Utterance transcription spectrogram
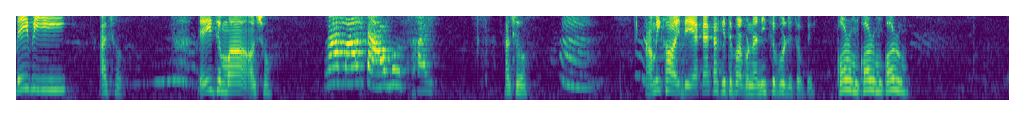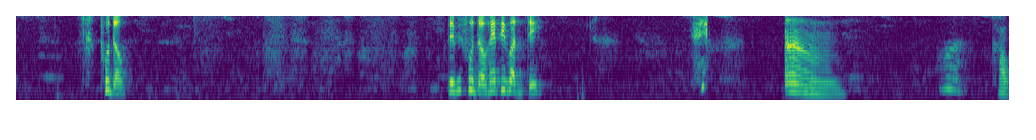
বেবি আসো। এই যে মা আসো। আসো। আমি খাওয়াই দিই, একা একা খেতে পারব না, নিচে পড়ে যাবে। গরম গরম গরম। ফু দাও। বেবি, ফু দাও। হ্যাপি বার্থডে খাও।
